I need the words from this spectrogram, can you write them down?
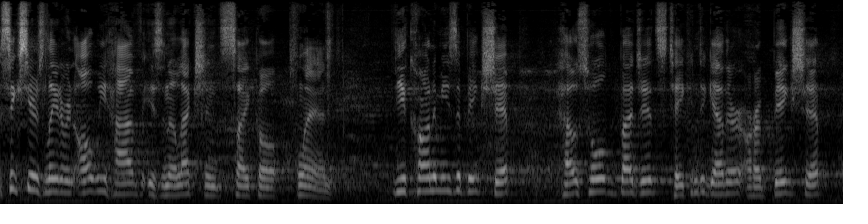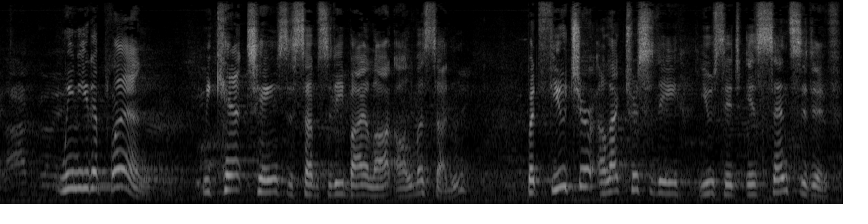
six years later, and all we have is an election cycle plan. The economy is a big ship. Household budgets taken together are a big ship. We need a plan. We can't change the subsidy by a lot all of a sudden, but future electricity usage is sensitive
